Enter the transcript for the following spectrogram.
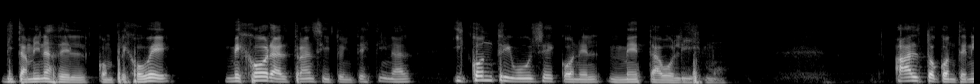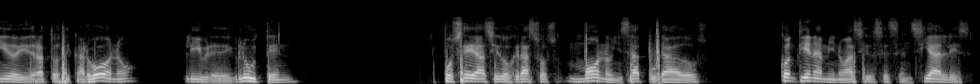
vitaminas del complejo B, mejora el tránsito intestinal y contribuye con el metabolismo. alto contenido de hidratos de carbono, libre de gluten, posee ácidos grasos monoinsaturados, contiene aminoácidos esenciales,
